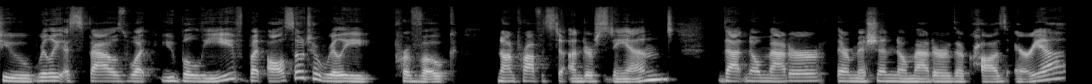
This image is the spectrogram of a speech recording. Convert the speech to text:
to really espouse what you believe, but also to really provoke nonprofits to understand that no matter their mission, no matter their cause area,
